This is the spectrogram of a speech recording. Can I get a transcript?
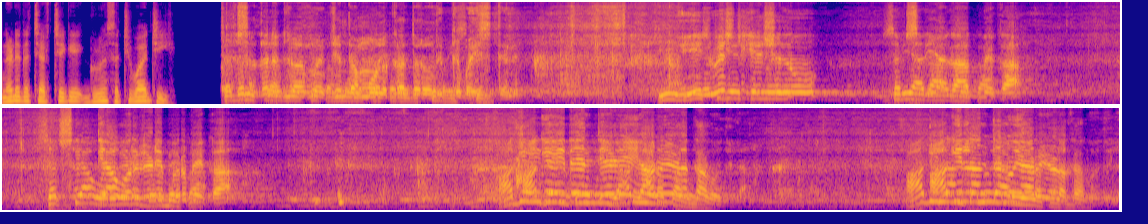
ನಡೆದ ಚರ್ಚೆಗೆ ಗೃಹ ಸಚಿವ ಜಿ. ಮೂಲಕ ತರೋದಕ್ಕೆ ಬಯಸ್ತೇನೆ ಈ ಇನ್ವೆಸ್ಟಿಗೇಷನ್ ಸರಿಯಾಗಿ ಆಗ್ಬೇಕಾ? ಸತ್ಯ ಹೊರಗಡೆ ಬರಬೇಕಾ? ಇದೆ ಅಂತೇಳಿ ಯಾರು ಹೇಳಕ್ಕಾಗೋದಿಲ್ಲ. ಆಗಿಲ್ಲ ಅಂತಾನೂ ಯಾರು ಹೇಳಕ್ಕಾಗೋದಿಲ್ಲ.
